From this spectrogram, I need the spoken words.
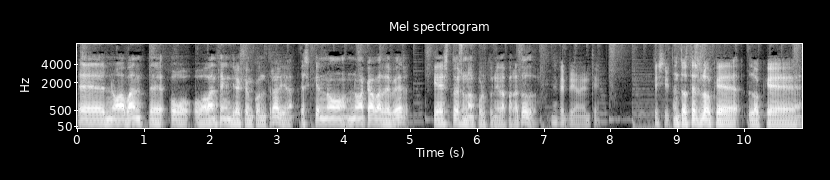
eh, no avance o, avance en dirección contraria, es que no, no acaba de ver que esto es una oportunidad para todos. Efectivamente. Entonces lo que, lo que,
